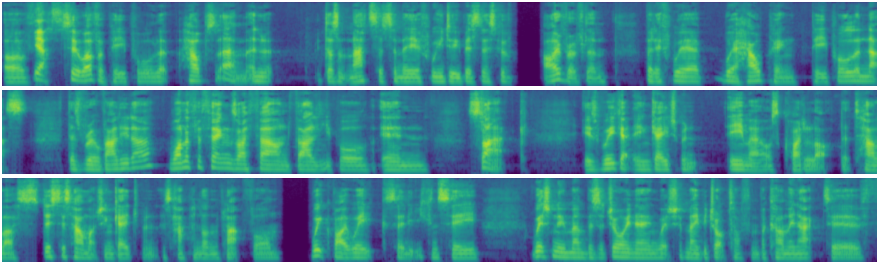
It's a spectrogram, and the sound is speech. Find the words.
of yes. two other people that helps them. And it doesn't matter to me if we do business with either of them. But if we're we're helping people and that's there's real value there. One of the things I found valuable in Slack is we get engagement emails quite a lot that tell us this is how much engagement has happened on the platform week by week so that you can see which new members are joining, which have maybe dropped off and become inactive.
